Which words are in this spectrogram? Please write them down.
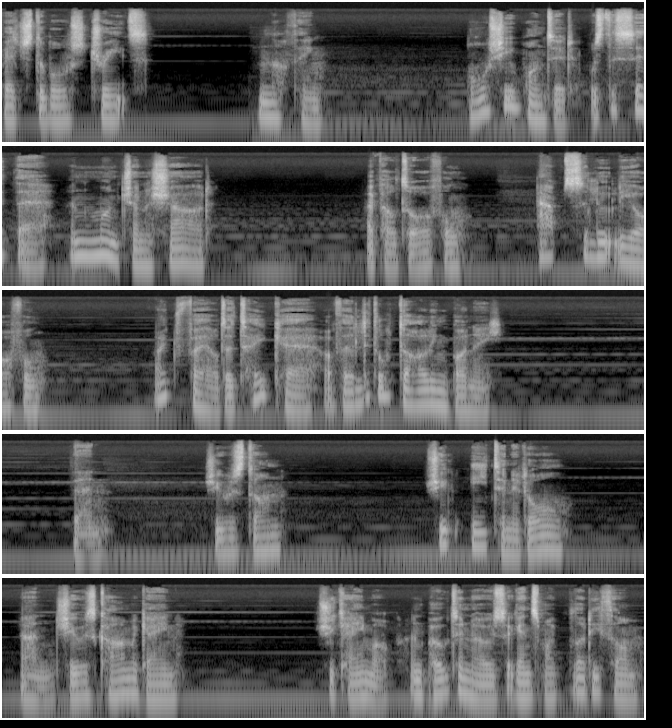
vegetables, treats. Nothing. All she wanted was to sit there and munch on a shard. I felt awful. Absolutely awful. I'd failed to take care of their little darling bunny. Then, she was done. She'd eaten it all, and she was calm again. She came up and poked her nose against my bloody thumb,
